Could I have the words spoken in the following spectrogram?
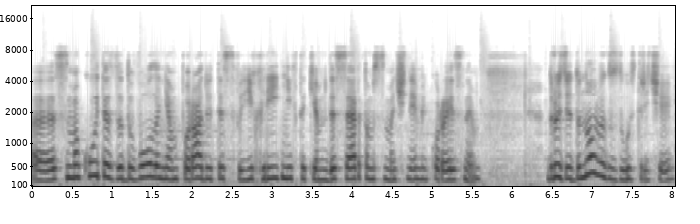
Е, Смакуйте з задоволенням, порадуйте своїх рідних таким десертом смачним і корисним. Друзі, до нових зустрічей!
